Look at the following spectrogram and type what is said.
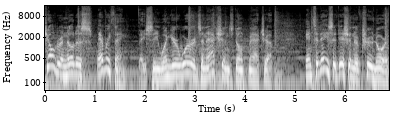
Children notice everything. They see when your words and actions don't match up. In today's edition of True North,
